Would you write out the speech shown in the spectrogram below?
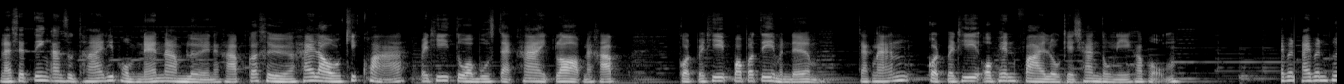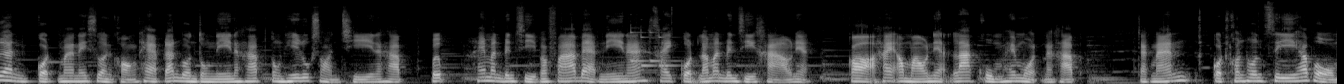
และ setting อันสุดท้ายที่ผมแนะนำเลยนะครับ ก็คือให้เราคลิกขวาไปที่ตัว BlueStack 5อีกรอบนะครับ กดไปที่ property เหมือนเดิม จากนั้นกดไปที่ open file location ตรงนี้ครับผมให้เพื่อนให้เพื่อนๆกดมาในส่วนของแถบด้านบนตรงนี้นะครับ ตรงที่ลูกศรชี้นะครับปุ๊บ ให้มันเป็นสีฟ้าแบบนี้นะ ใครกดแล้วมันเป็นสีขาวเนี่ย ก็ให้เอาเมาส์เนี่ยลากคุมให้หมดนะครับ จากนั้นกด Ctrl C ครับผม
